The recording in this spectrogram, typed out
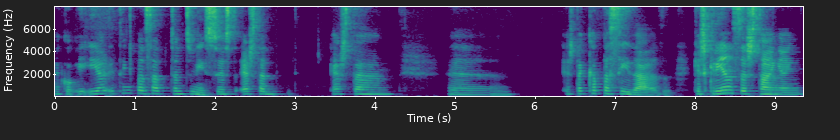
É E, eu tenho pensado tanto nisso, esta, esta, esta, ah, esta capacidade que as crianças têm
